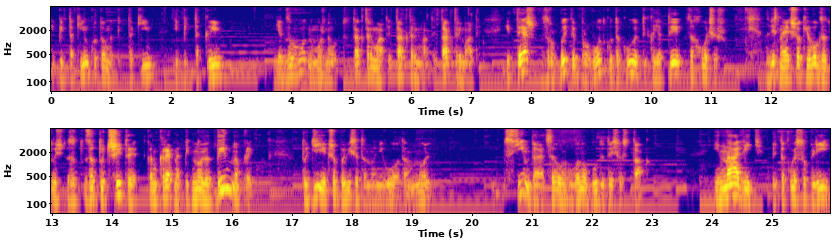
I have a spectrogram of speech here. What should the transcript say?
і під таким кутом, і під таким, і під таким. Як завгодно, можна от так тримати, так тримати, так тримати. І теж зробити проводку таку, як ти захочеш. Звісно, якщо ківок заточити конкретно під 0,1, наприклад, тоді, якщо повісити на нього там 0,7, да, це воно буде десь ось так. І навіть при такій соплі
